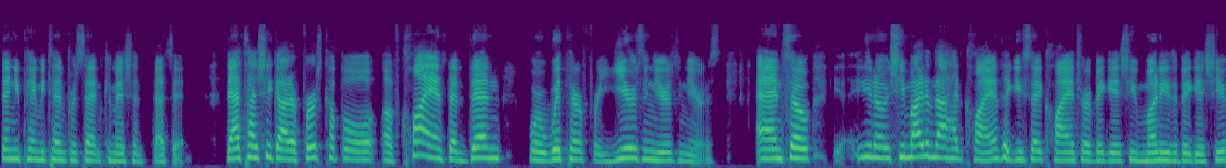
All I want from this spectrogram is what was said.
then you pay me 10% commission. That's it. That's how she got her first couple of clients that then were with her for years and years and years. And so, you know, she might have not had clients. Like you said, clients are a big issue, money is a big issue.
